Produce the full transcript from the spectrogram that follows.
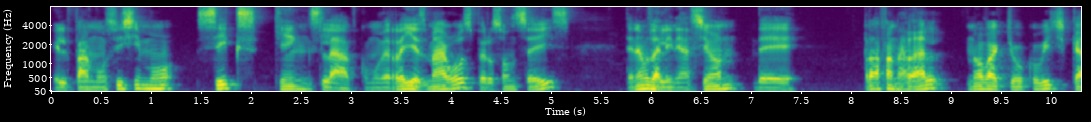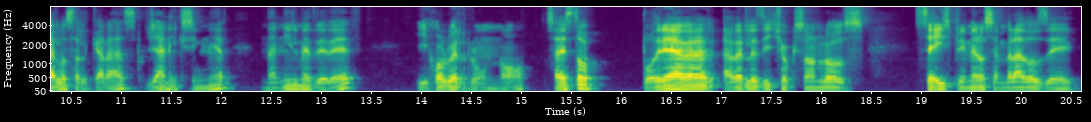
el famosísimo Six Kings Lab, como de Reyes Magos, pero son seis tenemos la alineación de Rafa Nadal, Novak Djokovic, Carlos Alcaraz, Yannick Sinner, Danil Medvedev y Holger Rune, ¿no? O sea, esto podría haberles dicho que son los seis primeros sembrados de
